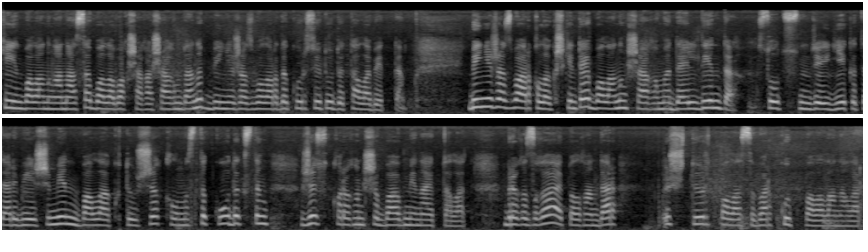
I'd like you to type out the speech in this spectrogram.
Кейін баланың анасы балабақшаға шағымданып, бейне жазбаларды көрсетуді талап етті. Бейне жазба арқылы кішкентай баланың шағымы дәлденді. Сот үстінде екі тәрбиеші мен бала күтуші қылмыстық кодекстің 140 бабымен айыпталады. Бір қызығы айыпталғандар 3-4 баласы бар көп балалы аналар.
